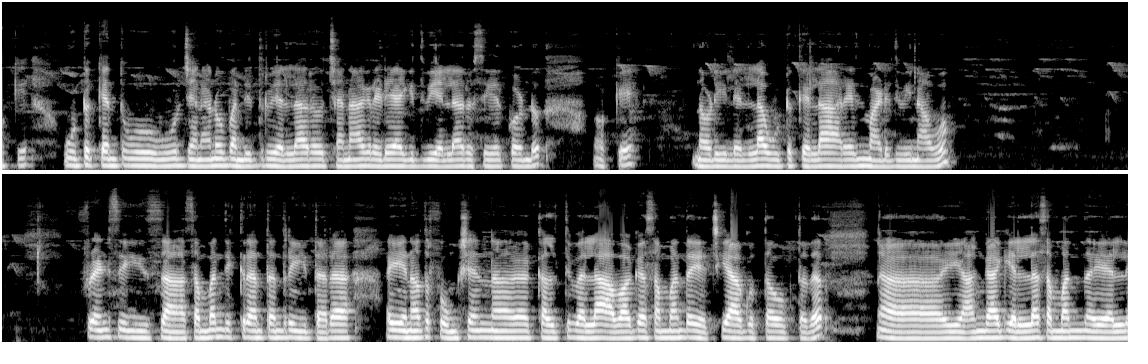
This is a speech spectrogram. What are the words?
ಓಕೆ ಊಟಕ್ಕಂತೂ ಊರು ಜನನೂ ಬಂದಿದ್ದರು ಎಲ್ಲರೂ ಚೆನ್ನಾಗಿ ರೆಡಿಯಾಗಿದ್ವಿ ಎಲ್ಲರೂ ಸೇರಿಕೊಂಡು. ಓಕೆ ನೋಡಿ, ಇಲ್ಲೆಲ್ಲ ಊಟಕ್ಕೆಲ್ಲ ಅರೇಂಜ್ ಮಾಡಿದ್ವಿ ನಾವು. ಫ್ರೆಂಡ್ಸ್ ಈ ಸಂಬಂಧಿಕರ ಅಂತಂದರೆ ಈ ಥರ ಏನಾದರೂ ಫಂಕ್ಷನ್ ಕಲ್ತೀವಲ್ಲ ಆವಾಗ ಸಂಬಂಧ ಹೆಚ್ಚಿಗೆ ಆಗುತ್ತಾ ಹೋಗ್ತದೆ. ಹಂಗಾಗಿ ಎಲ್ಲ ಸಂಬಂಧ, ಎಲ್ಲ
